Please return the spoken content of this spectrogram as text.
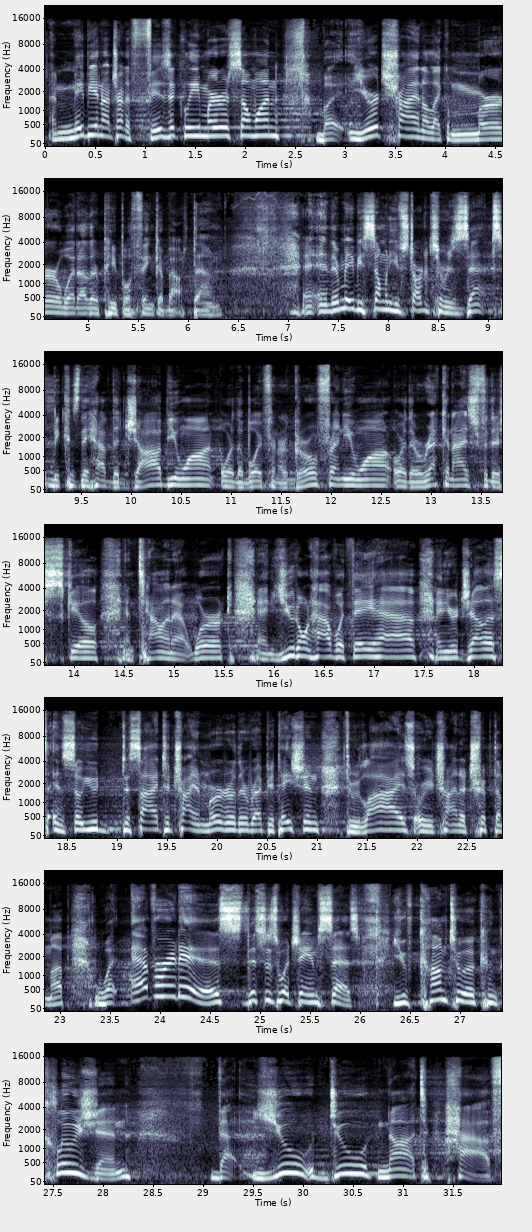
And maybe you're not trying to physically murder someone, but you're trying to like murder what other people think about them. And, and, there may be someone you've started to resent because they have the job you want, or the boyfriend or girlfriend you want, or they're recognized for their skill and talent at work, and you don't have what they have, and you're jealous, and so you decide to try and murder their reputation through lies, or you're trying to trip them up. Whatever it is, this is what James says you've come to a conclusion that you do not have,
